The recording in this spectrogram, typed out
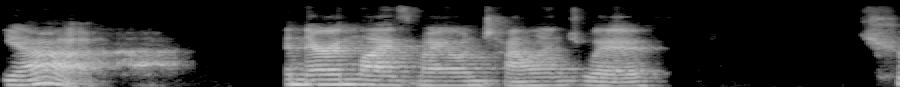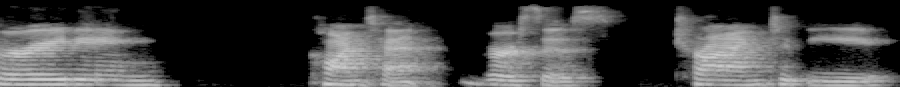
Yeah. And therein lies my own challenge with curating content versus trying to be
